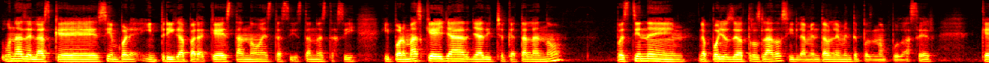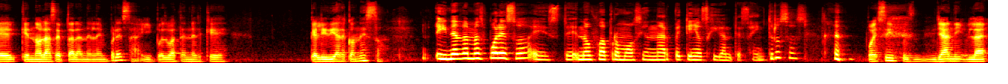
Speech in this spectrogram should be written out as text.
una de las que siempre intriga para que esta no está así, esta no está así. Y por más que ella ya ha dicho que Atala no, pues tiene apoyos de otros lados y lamentablemente pues no pudo hacer que, que no la aceptaran en la empresa y pues va a tener que, que lidiar con eso. Y nada más por eso este no fue a promocionar pequeños gigantes e intrusos. Pues sí, pues ya ni la,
